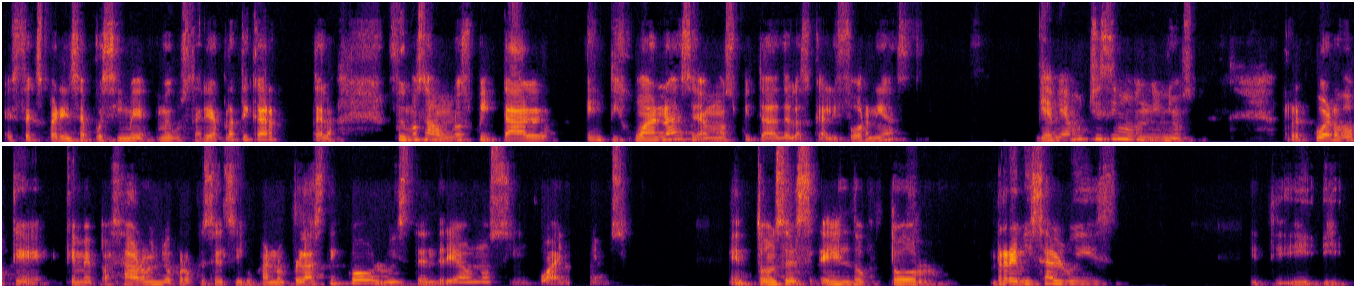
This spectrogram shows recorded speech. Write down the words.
Esta experiencia, pues sí, me, me gustaría platicártela. Fuimos a un hospital en Tijuana, se llama Hospital de las Californias, y había muchísimos niños. Recuerdo que, que me pasaron, yo creo que es el cirujano plástico, Luis tendría unos cinco años. Entonces el doctor revisa a Luis y,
